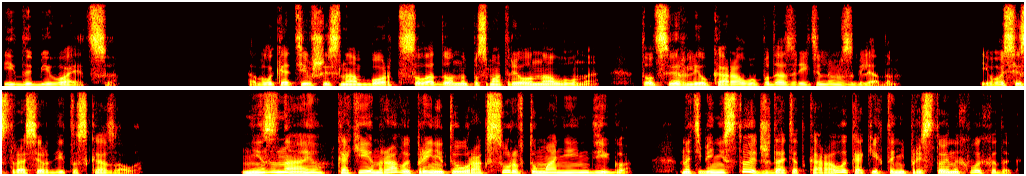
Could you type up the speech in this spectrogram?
и добивается. Облокотившись на борт, Саладонна посмотрела на Луна. Тот сверлил Кораллу подозрительным взглядом. Его сестра сердито сказала. «Не знаю, какие нравы приняты у Раксура в тумане Индиго, но тебе не стоит ждать от Коралла каких-то непристойных выходок.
